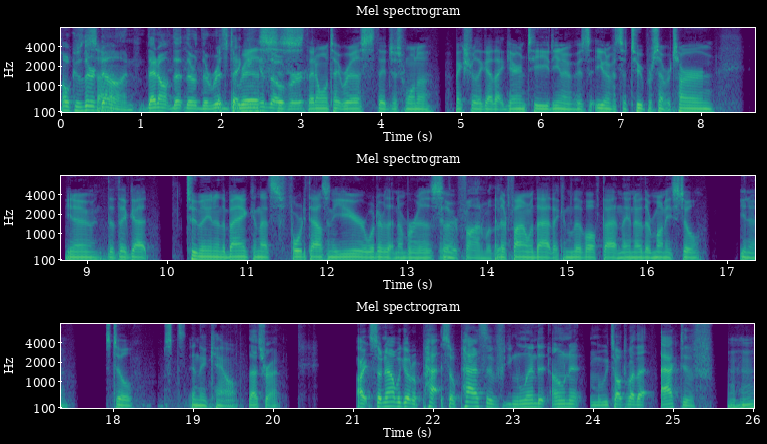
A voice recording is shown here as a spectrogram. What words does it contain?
Oh, because they're So- done. They don't. The, the, the risk taking is over. They don't want to take risks. They just want to make sure they got that guaranteed. You know, is even if it's a two percent return, you know that they've got two million in the bank and that's forty thousand a year or whatever that number is. So and they're fine with and they're fine with that. They can live off that, and they know their money's still, you know, still in the account. That's right. All right. So now we go to pa- so passive. You can lend it, own it. I mean, we talked about that active Mm-hmm.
